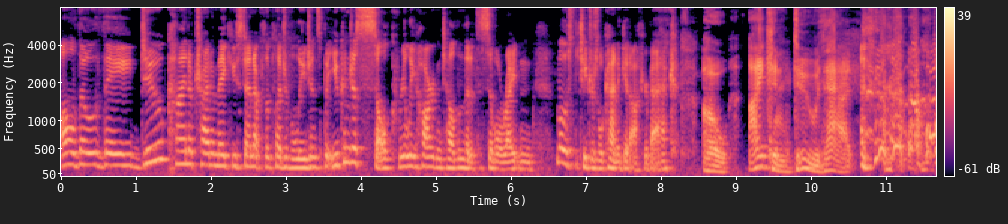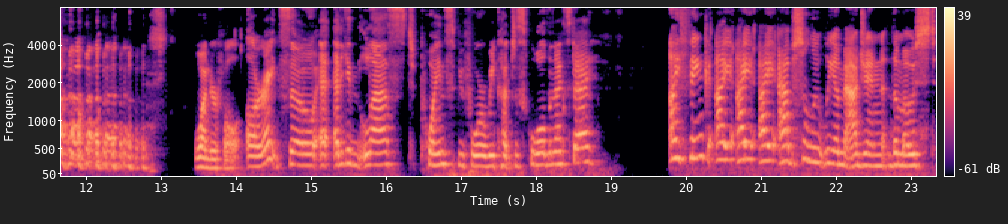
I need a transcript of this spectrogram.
Although they do kind of try to make you stand up for the Pledge of Allegiance, but you can just sulk really hard and tell them that it's a civil right, and most of the teachers will kind of get off your back. Oh, I can do that. Wonderful. All right. So, any last points before we cut to school the next day? I think I, I I absolutely imagine the most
